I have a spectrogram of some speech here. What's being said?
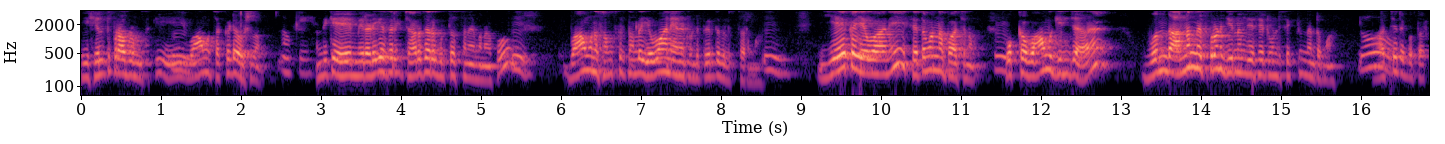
ఈ- హెల్త్ ప్రాబ్లమ్స్కి వాము చక్కటి ఔషధం. అందుకే మీరు అడిగేసరికి చాలా చాలా గుర్తొస్తున్నాయి మనకు. వామున సంస్కృతంలో యవాని అనేటువంటి పేరుతో పిలుస్తారమ్మా. మ్మ్. ఏక యవాని శతమన్న పాచనం. ఒక్క వాము గింజ వంద అన్నం మెతుకులను జీర్ణం చేసేటువంటి శక్తి ఉందంటమ్మా. ఆశ్చర్యపోతారు.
